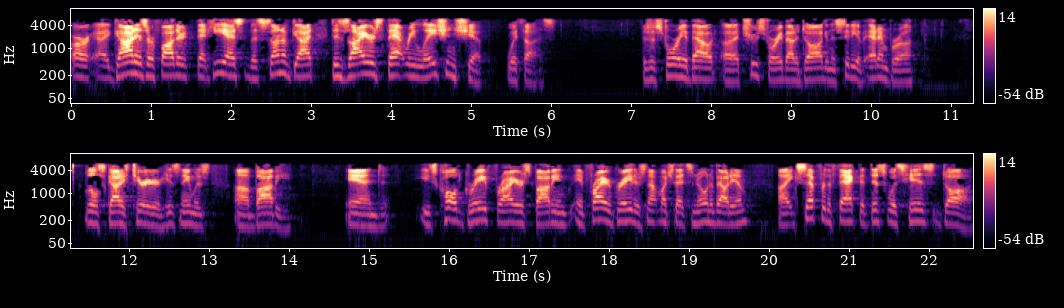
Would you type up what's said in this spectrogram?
or uh, God as our Father, that He, as the Son of God, desires that relationship with us. There's a story about, a true story about a dog in the city of Edinburgh, little Scottish Terrier. His name was uh, Bobby. And he's called Grey Friars Bobby. And, and Friar Grey, there's not much that's known about him, uh, except for the fact that this was his dog.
